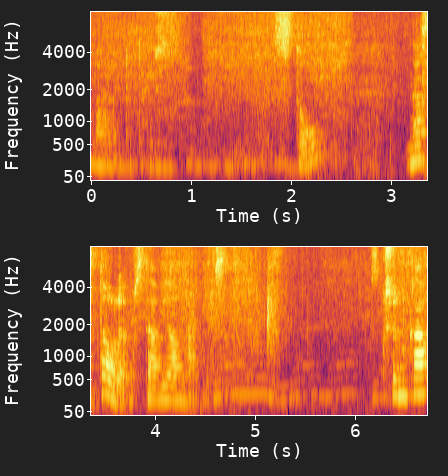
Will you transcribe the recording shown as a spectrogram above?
Mamy tutaj stół. Na stole ustawiona jest skrzynka.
